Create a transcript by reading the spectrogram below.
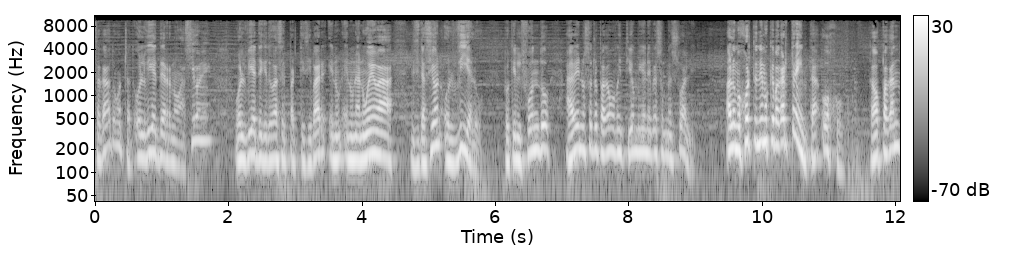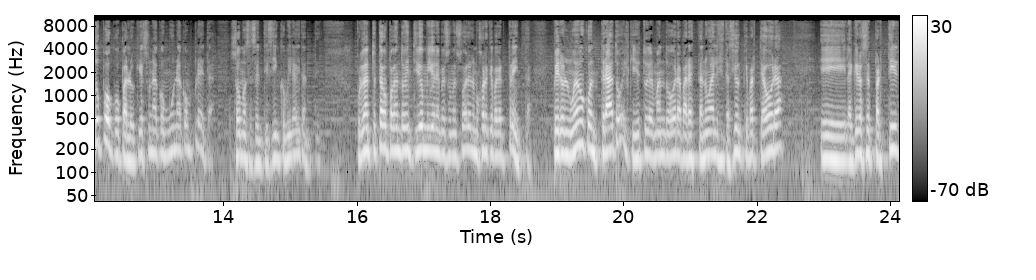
Se acaba tu contrato. Olvídate de renovaciones, olvídate que te voy a hacer participar en, un- en una nueva licitación, olvídalo. Porque en el fondo, a ver, nosotros pagamos 22 millones de pesos mensuales. A lo mejor tenemos que pagar 30, ojo. Estamos pagando poco para lo que es una comuna completa. Somos 65 mil habitantes. Por lo tanto, estamos pagando 22 millones de pesos mensuales, a lo mejor hay que pagar 30. Pero el nuevo contrato, el que yo estoy armando ahora para esta nueva licitación que parte ahora, eh, la quiero hacer partir,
